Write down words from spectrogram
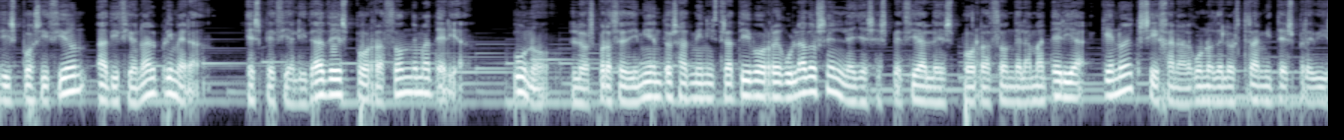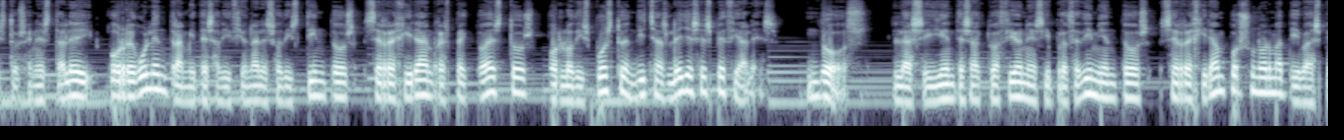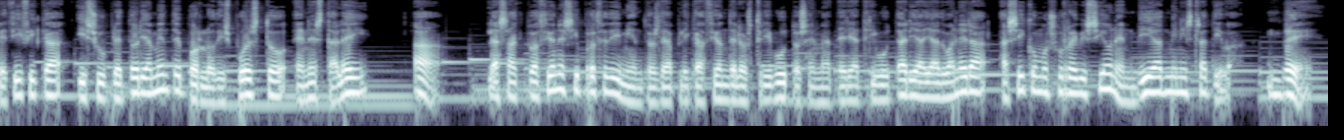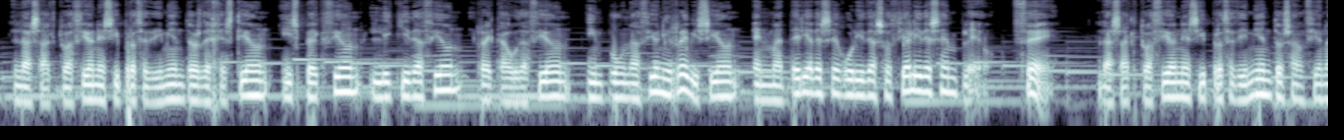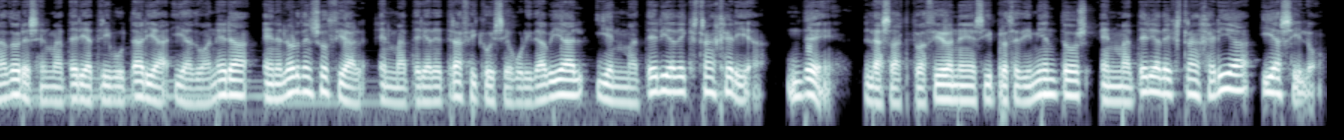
Disposición adicional primera. Especialidades por razón de materia. 1. Los procedimientos administrativos regulados en leyes especiales por razón de la materia que no exijan alguno de los trámites previstos en esta ley o regulen trámites adicionales o distintos se regirán respecto a estos por lo dispuesto en dichas leyes especiales. 2. Las siguientes actuaciones y procedimientos se regirán por su normativa específica y supletoriamente por lo dispuesto en esta ley. A las actuaciones y procedimientos de aplicación de los tributos en materia tributaria y aduanera, así como su revisión en vía administrativa. B. Las actuaciones y procedimientos de gestión, inspección, liquidación, recaudación, impugnación y revisión en materia de seguridad social y desempleo. C. Las actuaciones y procedimientos sancionadores en materia tributaria y aduanera, en el orden social, en materia de tráfico y seguridad vial y en materia de extranjería. D. Las actuaciones y procedimientos en materia de extranjería y asilo.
